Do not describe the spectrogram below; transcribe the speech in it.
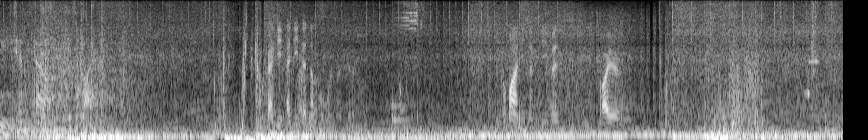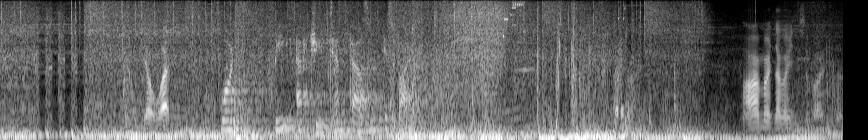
Ten thousand is firing. I need, I need that number one right there. Come on, I need some demons. Fire. Yo, what? Warning, BFG-10,000 is firing. My armor's not going to survive.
